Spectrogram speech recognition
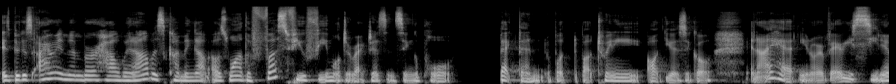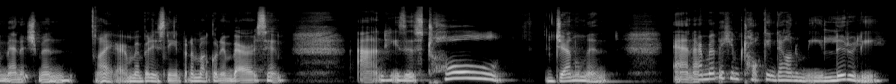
is because I remember how when I was coming up, I was one of the first few female directors in Singapore back then about about 20 odd years ago and i had you know a very senior management I, I remember his name but i'm not going to embarrass him and he's this tall gentleman. And I remember him talking down to me literally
